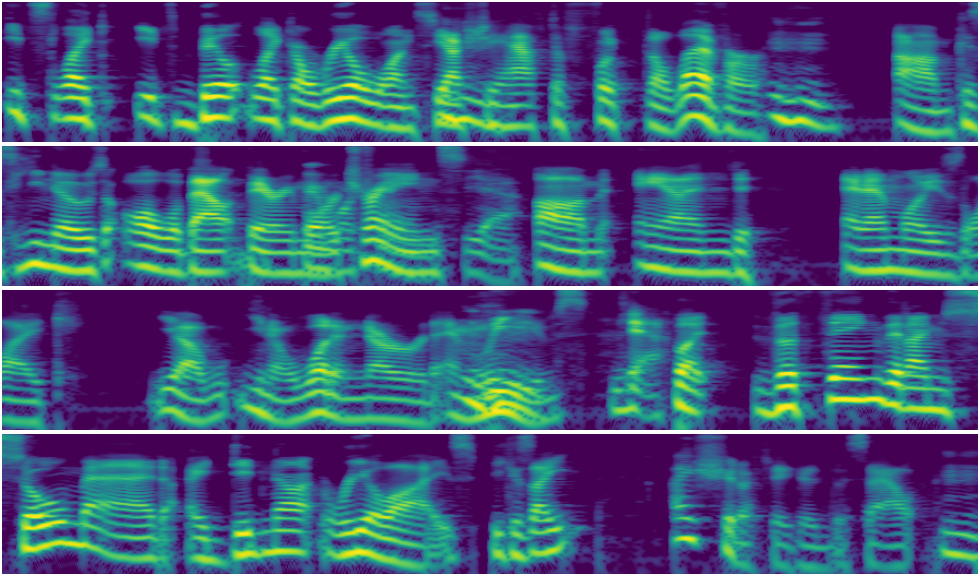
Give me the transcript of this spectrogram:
it's like it's built like a real one, so you Mm-hmm. actually have to flip the lever." Um, because he knows all about Barrymore, Barrymore trains. trains, yeah. Um, and and Emily's like, "Yeah, you know what a nerd," and leaves. Mm-hmm. Yeah. But the thing that I'm so mad I did not realize because I I should have figured this out Mm-hmm.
